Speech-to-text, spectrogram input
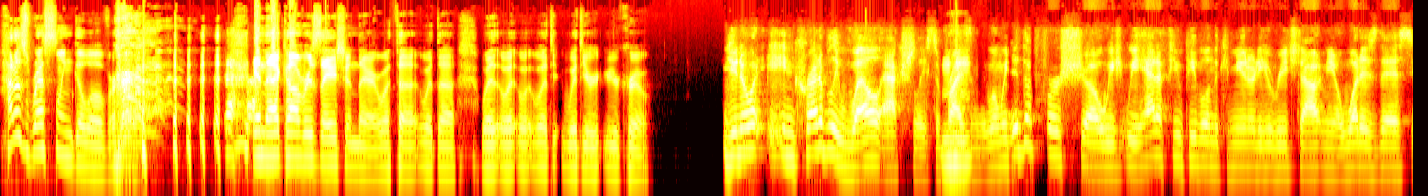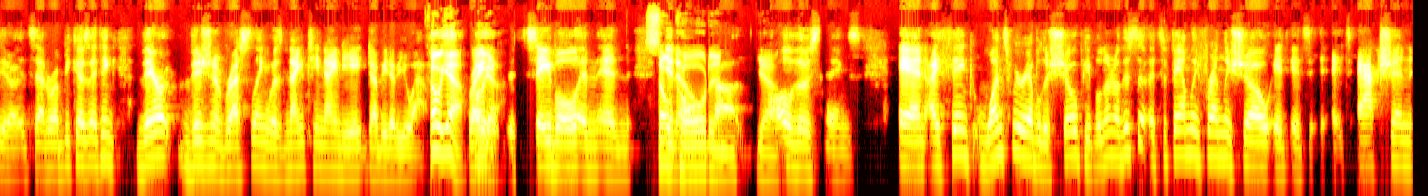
how does wrestling go over in that conversation there with uh, with uh, with with with, with your your crew? You know what? Incredibly well, actually. Mm-hmm. Surprisingly, mm-hmm. when we did the first show, we we had a few people in the community who reached out and you know what is this, you know, et cetera, because I think their vision of wrestling was 1998 WWF. Oh yeah, right. Oh, yeah. Sable and and Stone you know, Cold and uh, yeah, all of those things. And I think once we were able to show people, no, no, this is a, it's a family friendly show. It, it's it's action.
